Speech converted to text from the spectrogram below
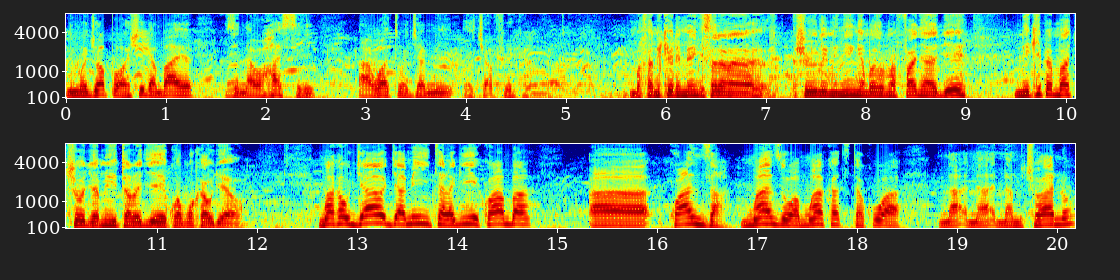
ni mojawapo wa shida ambayo zinawahasili uh, watu wa jamii ya Kiafrika. Mafanikio ni mengi sana na shughuli ni nyingi ambazo mnafanya. Je, ni kipi ambacho jamii itarajie kwa mwaka ujao? Mwaka ujao jamii itarajie kwamba uh, kwanza mwanzo wa mwaka tutakuwa na, na, na michuano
